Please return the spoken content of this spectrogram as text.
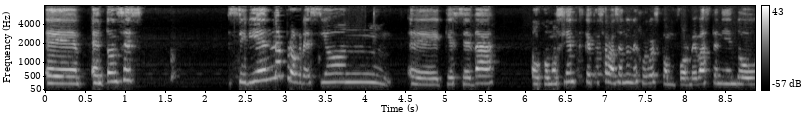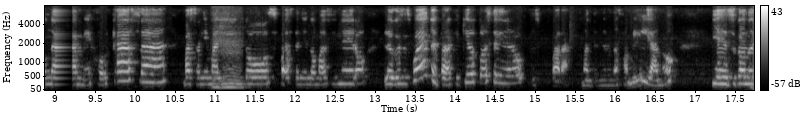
Eh, entonces, si bien la progresión eh, que se da o como sientes que estás avanzando en el juego es conforme vas teniendo una mejor casa, más animalitos, vas teniendo más dinero, luego dices, bueno, ¿para qué quiero todo este dinero? Pues para mantener una familia, ¿no? Y es cuando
